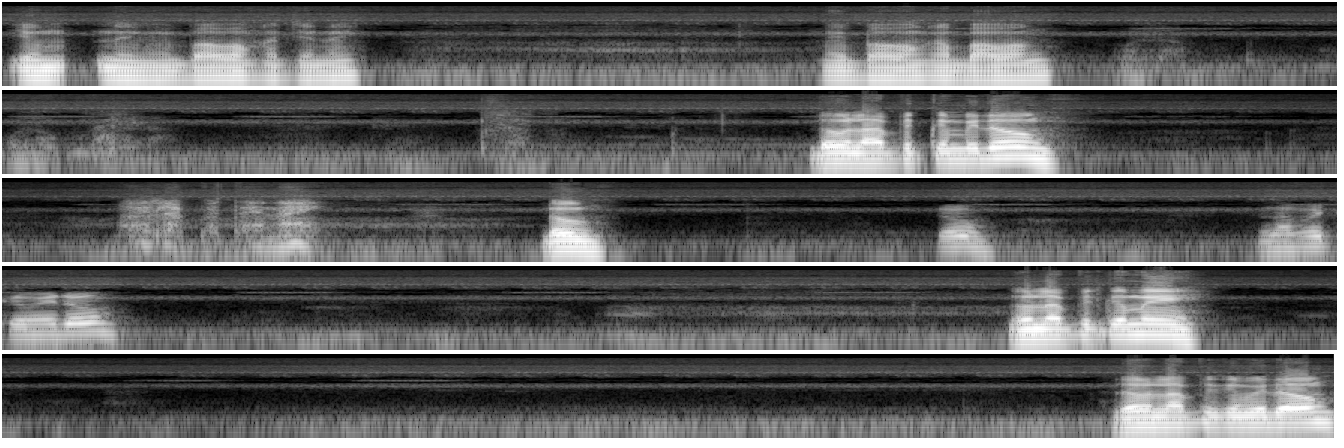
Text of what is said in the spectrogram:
Yung, may, may bawang ka dyan eh. May bawang ka, bawang. Dong, lapit kami dong. Ay, lapit tayo, nay. Dong, Dong. Lapit kami, Dong. dong, lapit kami. Dong, lapit kami dong.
